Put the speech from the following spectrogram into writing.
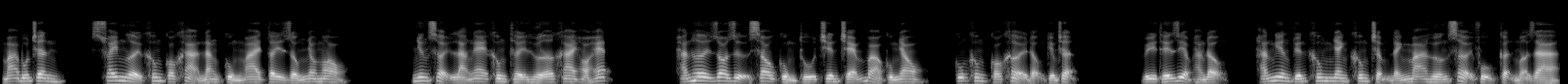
Mã bốn chân, xoay người không có khả năng cùng Mai Tây giống nhau mau. Nhưng sợi là nghe không thấy hứa khai hò hét. Hắn hơi do dự sau cùng thú chiến chém vào cùng nhau, cũng không có khởi động kiếm trận. Vì thế Diệp Hàng động, hắn nghiêng tuyến không nhanh không chậm đánh mã hướng sợi phụ cận mở ra,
